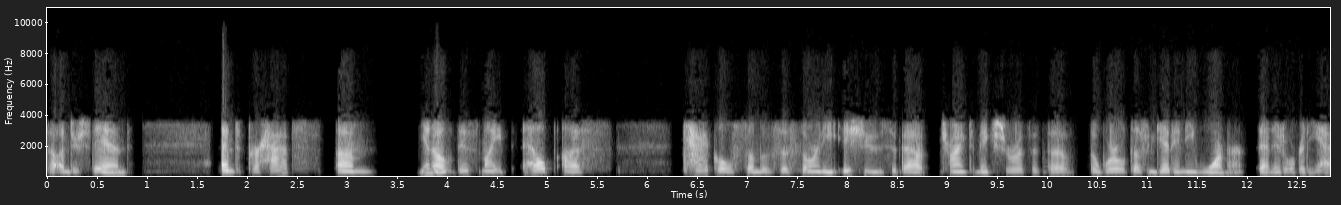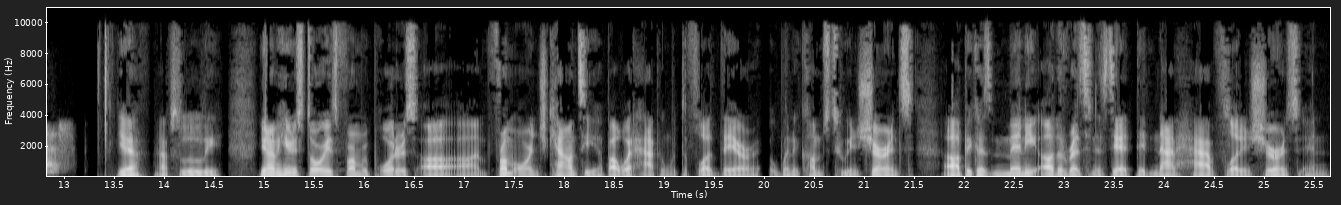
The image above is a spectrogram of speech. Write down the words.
to understand. And perhaps, um, you know, this might help us tackle some of the thorny issues about trying to make sure that the, the world doesn't get any warmer than it already has. Yeah, absolutely. You know, I'm hearing stories from reporters uh, um, from Orange County about what happened with the flood there when it comes to insurance, uh, because many other residents there did not have flood insurance, and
